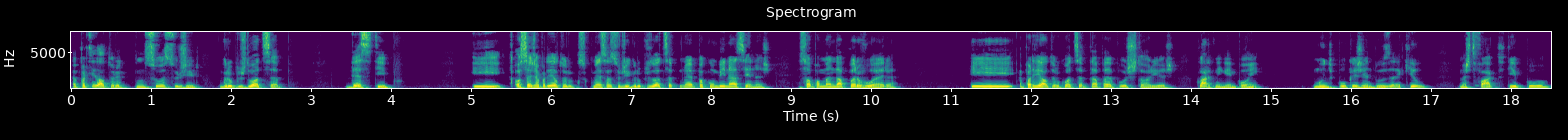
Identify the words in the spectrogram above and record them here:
a partir da altura que começou a surgir grupos de WhatsApp desse tipo, e, ou seja, a partir da altura que começa a surgir grupos de WhatsApp, não é para combinar cenas, é só para mandar para voeira. E a partir da altura que o WhatsApp dá para pôr histórias, claro que ninguém põe, muito pouca gente usa aquilo, mas de facto, tipo,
